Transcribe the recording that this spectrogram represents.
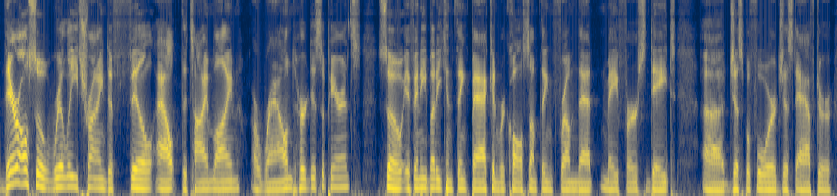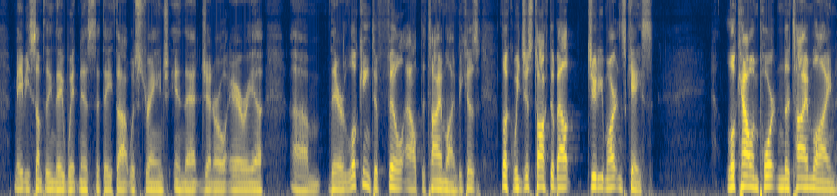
They're also really trying to fill out the timeline around her disappearance. So if anybody can think back and recall something from that May 1st date, uh, just before, just after, maybe something they witnessed that they thought was strange in that general area, um, they're looking to fill out the timeline because, look, we just talked about Judy Martin's case. Look how important the timeline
